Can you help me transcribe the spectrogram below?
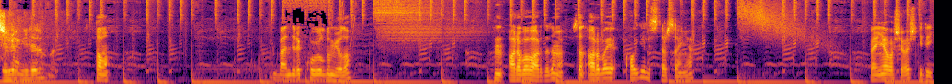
Selim gidelim mi? Tamam. Ben direkt koyuldum yola. Hı, araba vardı değil mi? Sen arabayı al gel istersen ya. Ben yavaş yavaş gideyim.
